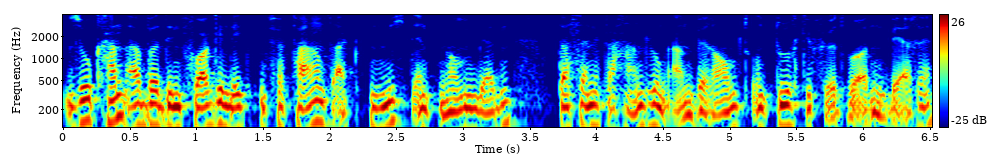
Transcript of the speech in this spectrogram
so kann aber den vorgelegten Verfahrensakten nicht entnommen werden, dass eine Verhandlung anberaumt und durchgeführt worden wäre,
